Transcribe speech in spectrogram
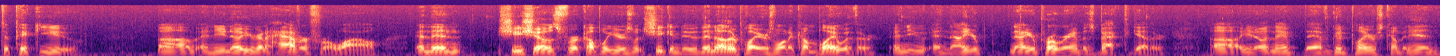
to pick you, um, and you know you're going to have her for a while, and then she shows for a couple years what she can do, then other players want to come play with her, and you and now your now your program is back together. Uh, you know, and they they have good players coming in.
